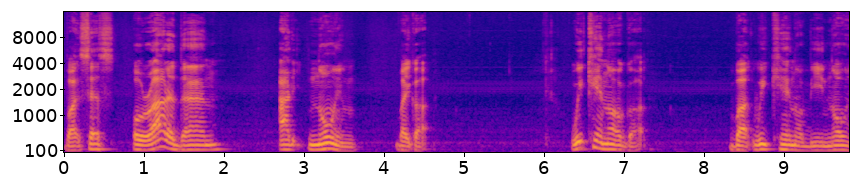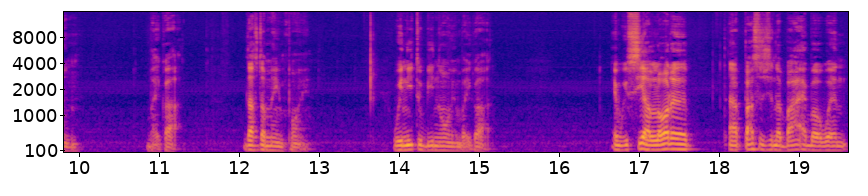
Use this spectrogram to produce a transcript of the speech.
But it says or rather than are known by God. We can know God, but we cannot be known by God. That's the main point. We need to be known by God. And we see a lot of uh, passages in the Bible when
